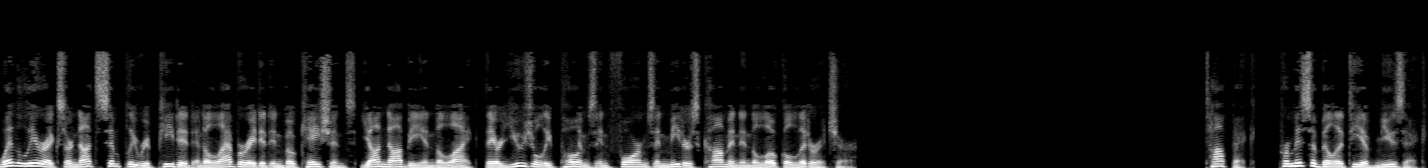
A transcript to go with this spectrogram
When lyrics are not simply repeated and elaborated invocations Ya Nabi and the like, they are usually poems in forms and meters common in the local literature. Permissibility of music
